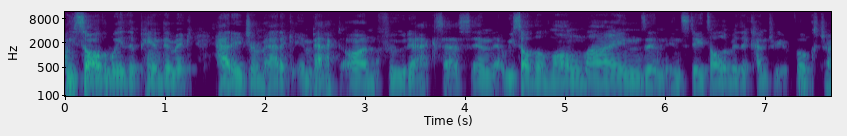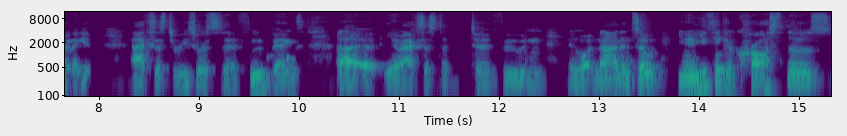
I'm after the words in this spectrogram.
we saw the way the pandemic had a dramatic impact on food access and that we saw the long lines in, in states all over the country of folks mhm, trying to get access to resources at food banks uh, you know access to, to food and, and whatnot. And so you know you think across those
